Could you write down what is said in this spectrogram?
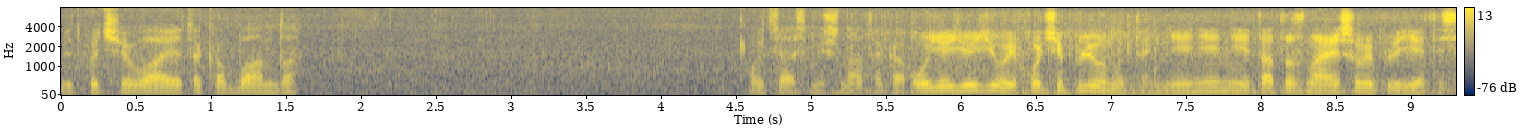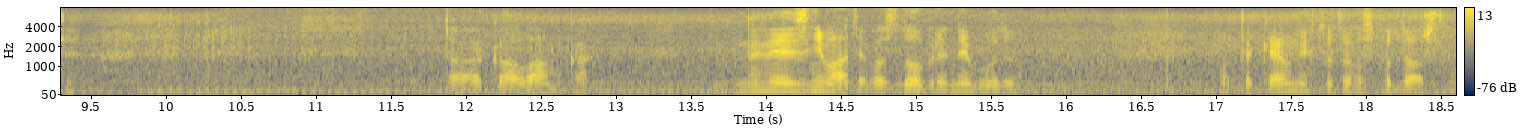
Відпочиває така банда. Оця смішна така. Ой-ой-ой, хоче плюнути. Ні-ні-ні, тато знає, що ви плюєтеся. Така ламка. Не, не знімати вас, добре, не буду. Отаке в них тут господарство.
